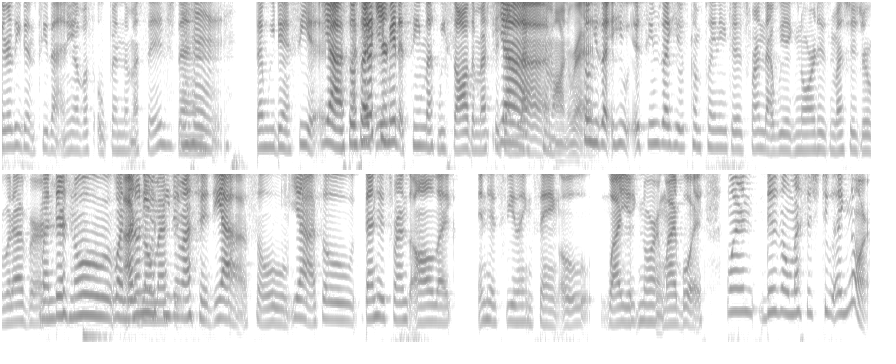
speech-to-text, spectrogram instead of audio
clearly didn't see that any of us opened the message, then mm-hmm. then we didn't see it. Yeah, so it's like, like you made it seem like we saw the message yeah. and left him on read. So he's like he. It seems like he was complaining to his friend that we ignored his message or whatever. When there's no, when there's I don't no even message. see the message. Yeah, so yeah, so then his friends all like in his feelings saying, "Oh, why are you ignoring my boy?" When there's no message to ignore.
